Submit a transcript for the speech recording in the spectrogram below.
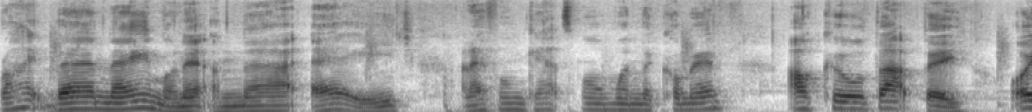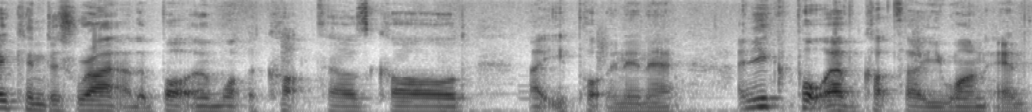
write their name on it and their age, and everyone gets one when they come in. How cool would that be? Or you can just write at the bottom what the cocktail's called that you're putting in it, and you can put whatever cocktail you want in.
